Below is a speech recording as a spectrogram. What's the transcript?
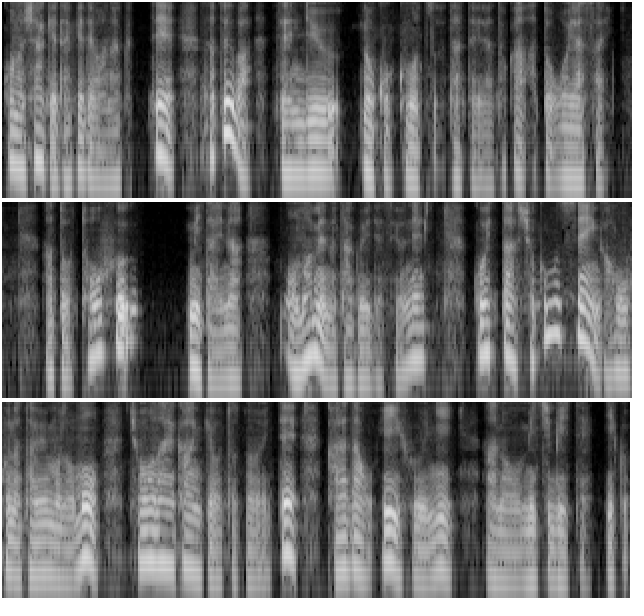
この鮭だけではなくて、例えば全粒の穀物だったりだとか、あとお野菜、あと豆腐みたいなお豆の類ですよね。こういった食物繊維が豊富な食べ物も腸内環境を整えて体をいい風にあの導いていく。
